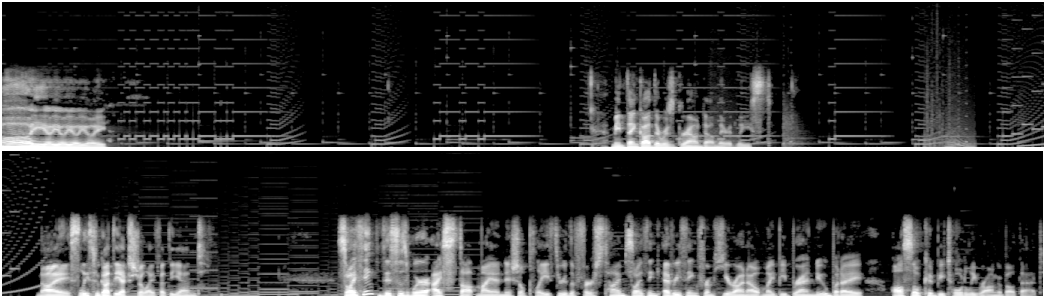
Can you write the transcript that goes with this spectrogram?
Oi, oi, oi, oi, oi. I mean, thank god there was ground down there at least. Nice. At least we got the extra life at the end. So I think this is where I stopped my initial playthrough the first time, so I think everything from here on out might be brand new, but I also could be totally wrong about that.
